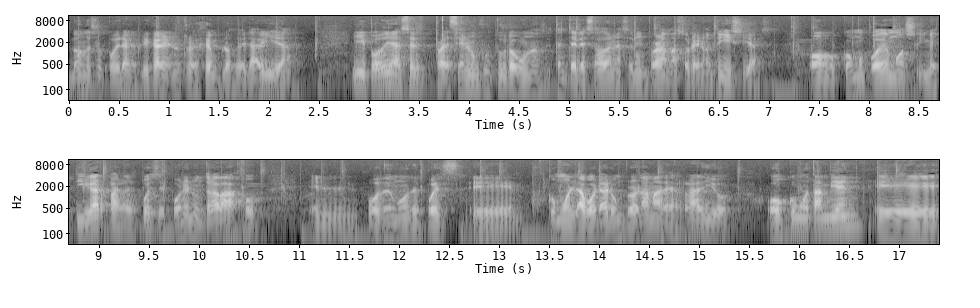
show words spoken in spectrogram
¿dónde se podría explicar en otros ejemplos de la vida? Y podría ser, si en un futuro uno está interesado en hacer un programa sobre noticias, o cómo podemos investigar para después exponer un trabajo, podemos después eh, cómo elaborar un programa de radio, o cómo también eh,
